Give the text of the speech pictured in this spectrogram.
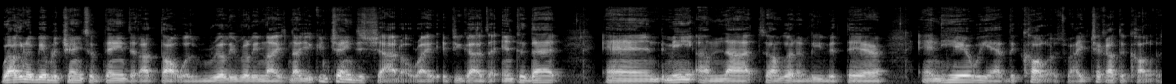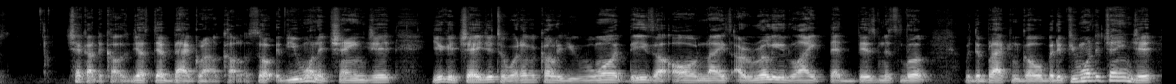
we are going to be able to change some things that I thought was really, really nice. Now, you can change the shadow, right? If you guys are into that. And me, I'm not, so I'm going to leave it there. And here we have the colors, right? Check out the colors. Check out the colors, just their background color. So if you want to change it, you can change it to whatever color you want. These are all nice. I really like that business look with the black and gold. But if you want to change it,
